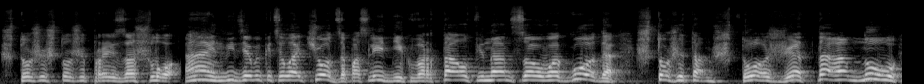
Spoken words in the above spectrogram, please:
Что же, что же произошло? А, Nvidia выкатила отчет за последний квартал финансового года. Что же там, что же там? Ну,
